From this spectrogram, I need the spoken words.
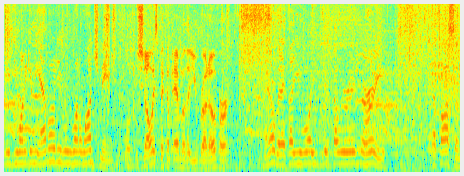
Do you want to give me ammo? Or do you want to launch me? Well, you should always pick up ammo that you run over. I know, but I thought you, you thought we were in a hurry. That's awesome.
